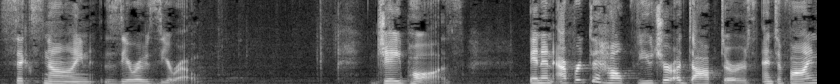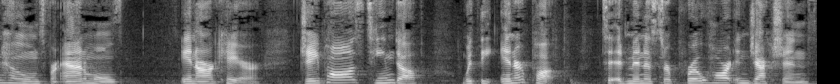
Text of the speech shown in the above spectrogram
6900. JPAWS. In an effort to help future adopters and to find homes for animals in our care, JPAWS teamed up with the Inner Pup to administer Pro Heart injections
